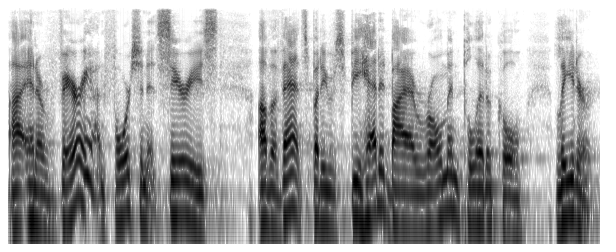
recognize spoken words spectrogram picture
uh, in a very unfortunate series of events, but he was beheaded by a Roman political leader.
